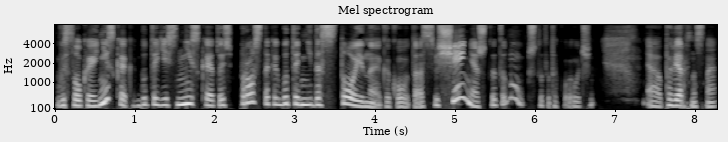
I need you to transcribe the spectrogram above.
высокое и низкое, как будто есть низкое, то есть просто как будто недостойное какого-то освещения, что это, ну, что-то такое очень э, поверхностное.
